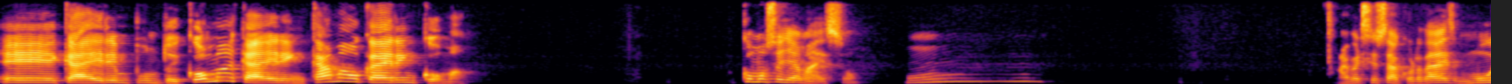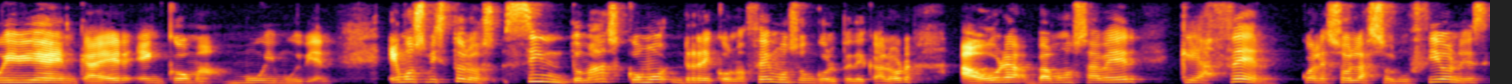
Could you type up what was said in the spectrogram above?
Eh, caer en punto y coma, caer en cama o caer en coma. ¿Cómo se llama eso? Mm. A ver si os acordáis. Muy bien, caer en coma. Muy, muy bien. Hemos visto los síntomas, cómo reconocemos un golpe de calor. Ahora vamos a ver qué hacer, cuáles son las soluciones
